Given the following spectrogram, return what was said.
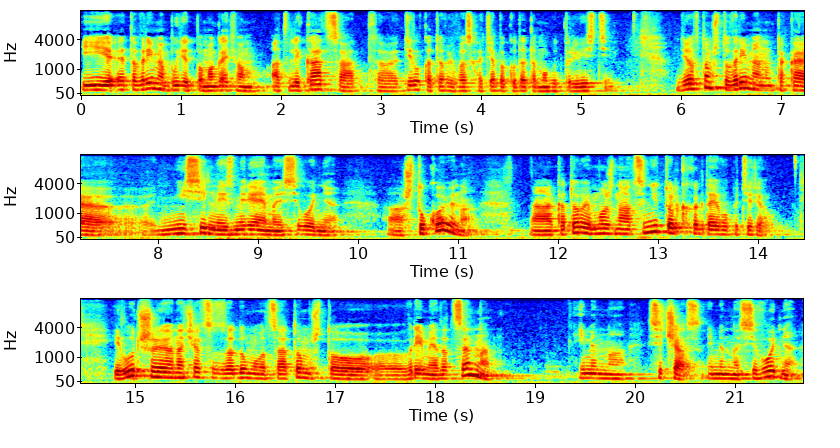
и это время будет помогать вам отвлекаться от э, дел, которые вас хотя бы куда-то могут привести. Дело в том, что время оно такая э, не сильно измеряемая сегодня а, штуковина, а, которую можно оценить только когда его потерял. И лучше начаться задумываться о том, что э, время это ценно, именно сейчас, именно сегодня,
